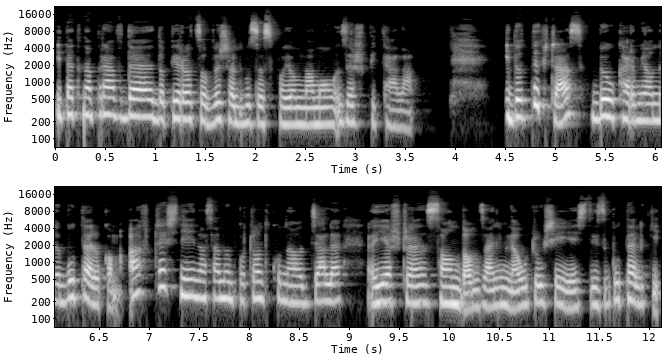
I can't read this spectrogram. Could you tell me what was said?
I tak naprawdę dopiero co wyszedł ze swoją mamą ze szpitala. I dotychczas był karmiony butelką, a wcześniej na samym początku na oddziale jeszcze sondą, zanim nauczył się jeść z butelki.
